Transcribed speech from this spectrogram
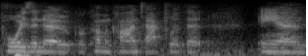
poison oak or come in contact with it, and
